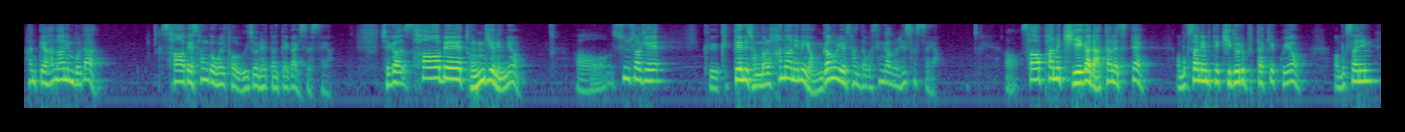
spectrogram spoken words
한때 하나님보다 사업의 성공을 더 의존했던 때가 있었어요. 제가 사업의 동기는요, 어, 순수하게 그, 그때는 정말 하나님의 영광을 위해서 한다고 생각을 했었어요. 어, 사업하는 기회가 나타났을 때 어, 목사님한테 기도를 부탁했고요. 어, 목사님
